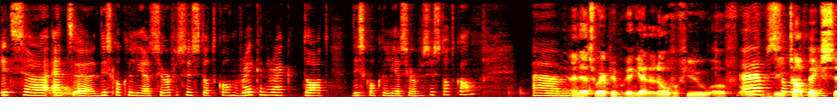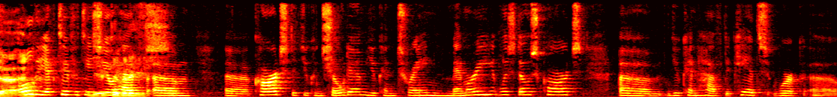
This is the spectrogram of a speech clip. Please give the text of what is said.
It's uh, at uh, dyscalculiaservices.com, rekenrek.dyscalculiaservices.com. Um, And that's where people can get an overview of, of the topics. Uh, All the activities the you have um, uh, cards that you can show them. You can train memory with those cards. Um, you can have the kids work uh,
